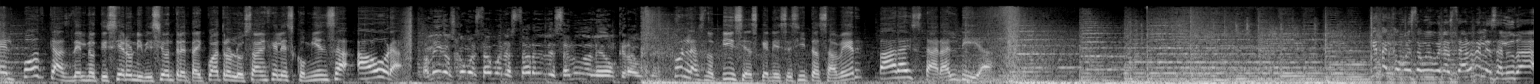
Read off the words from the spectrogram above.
El podcast del noticiero Univisión 34 Los Ángeles comienza ahora. Amigos, ¿cómo están? Buenas tardes. Les saluda León Krause. Con las noticias que necesitas saber para estar al día. ¿Qué tal? ¿Cómo está? Muy buenas tardes. Les saluda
